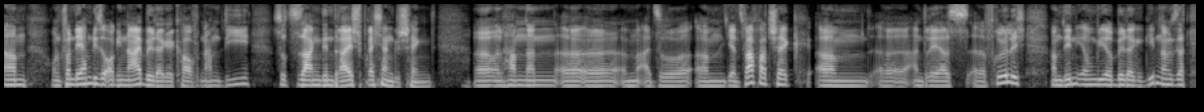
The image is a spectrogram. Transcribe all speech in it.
Ähm, und von der haben diese Originalbilder gekauft und haben die sozusagen den drei Sprechern geschenkt äh, und haben dann äh, äh, also ähm, Jens Wawracek, ähm, äh, Andreas äh, Fröhlich, haben denen irgendwie ihre Bilder gegeben und haben gesagt,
